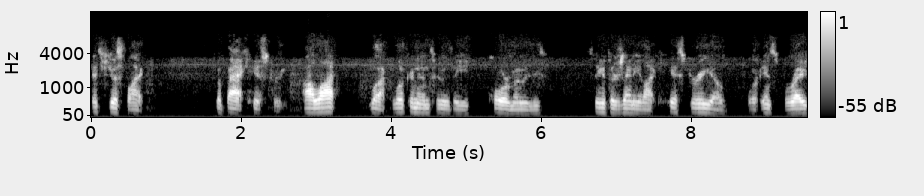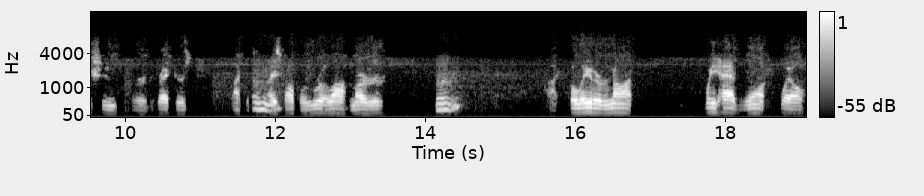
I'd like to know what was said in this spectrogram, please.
it's just like the back history. I like like looking into the horror movies, see if there's any like history of or inspiration for directors, like it's Mhm. based off of real life murder. hmm Like believe it or not, we had one. Well,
